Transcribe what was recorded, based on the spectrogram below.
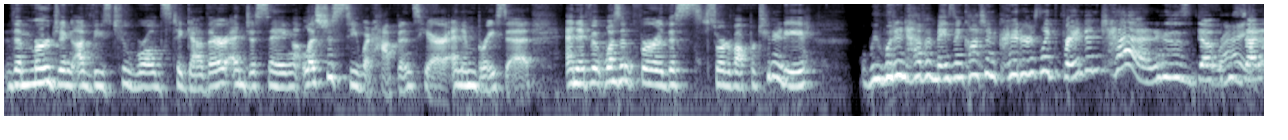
the merging of these two worlds together and just saying, let's just see what happens here and embrace it. And if it wasn't for this sort of opportunity, we wouldn't have amazing content creators like Brandon Chen, who's, done, right. who's done an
